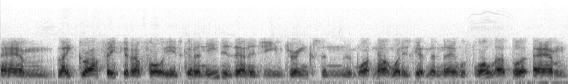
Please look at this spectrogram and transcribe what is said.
Um, like graphic, and I thought he's going to need his energy drinks and whatnot when he's getting in there with Walter. But um,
